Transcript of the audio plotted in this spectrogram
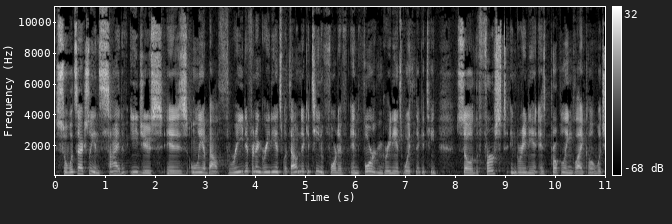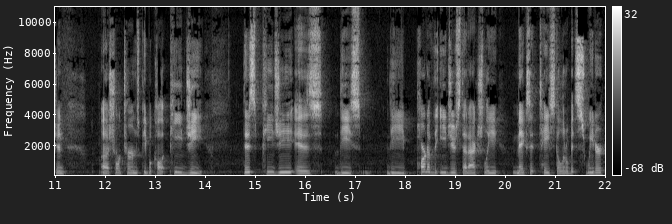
So, what's actually inside of e juice is only about three different ingredients without nicotine and four, diff- and four ingredients with nicotine. So, the first ingredient is propylene glycol, which in uh, short terms people call it PG. This PG is the, the part of the e juice that actually makes it taste a little bit sweeter.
